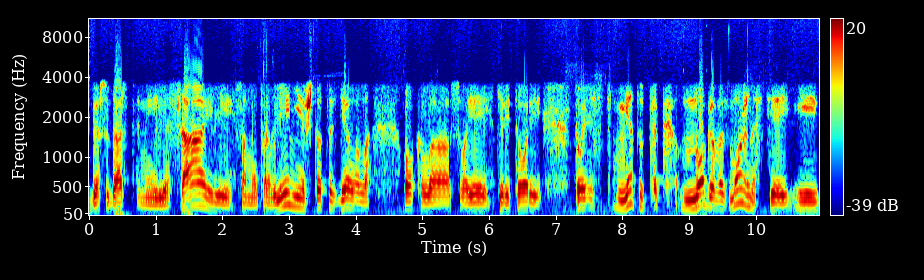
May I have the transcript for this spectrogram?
государственные леса, или самоуправление что-то сделало около своей территории. То есть нету так много возможностей, и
